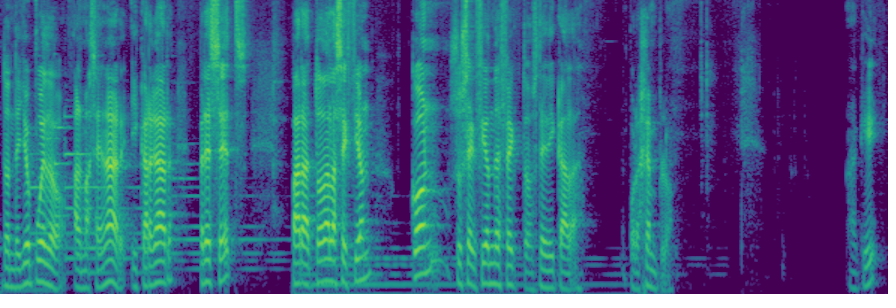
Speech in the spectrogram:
donde yo puedo almacenar y cargar presets para toda la sección con su sección de efectos dedicada. Por ejemplo, aquí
